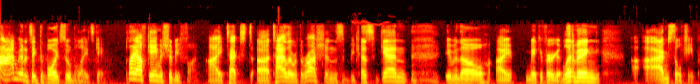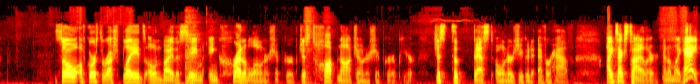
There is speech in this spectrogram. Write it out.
ah, I'm going to take the boys to a Blades game. Playoff game, it should be fun. I text uh, Tyler with the Russians because, again, even though I make a very good living, I- I'm still cheap. So, of course, the Rush Blades, owned by the same incredible ownership group, just top notch ownership group here. Just the best owners you could ever have. I text Tyler and I'm like, hey,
